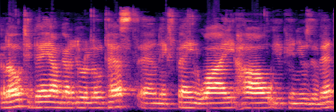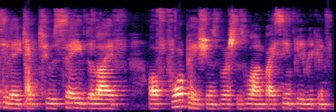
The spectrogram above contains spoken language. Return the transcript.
hello today I'm going to do a little test and explain why how you can use a ventilator to save the life of four patients versus one by simply reconfiguring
